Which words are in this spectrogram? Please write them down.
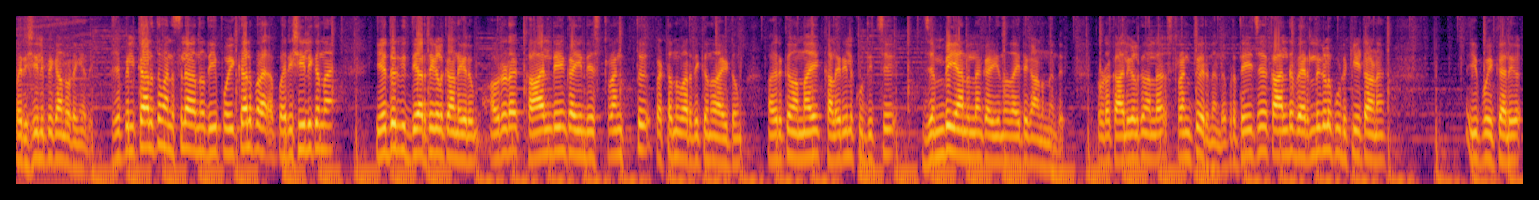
പരിശീലിപ്പിക്കാൻ തുടങ്ങിയത്. പക്ഷേ പിൽക്കാലത്ത് മനസ്സിലാകുന്നത് ഈ പൊയ്ക്കാൽ പ്ര- പരിശീലിക്കുന്ന ഏതൊരു വിദ്യാർത്ഥികൾക്കാണെങ്കിലും അവരുടെ കാലിന്റെയും കൈയിന്റെയും സ്ട്രെങ്ത്ത് പെട്ടെന്ന് വർദ്ധിക്കുന്നതായിട്ടും അവർക്ക് നന്നായി കളരിയിൽ കുതിച്ച് ജമ്പ് ചെയ്യാനെല്ലാം കഴിയുന്നതായിട്ട് കാണുന്നുണ്ട്. അവരുടെ കാലുകൾക്ക് നല്ല സ്ട്രെങ്ത്ത് വരുന്നുണ്ട്. പ്രത്യേകിച്ച് കാലിന്റെ വിരലുകൾ കുടുക്കിയിട്ടാണ് ഈ പൊയ്ക്കാൽ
